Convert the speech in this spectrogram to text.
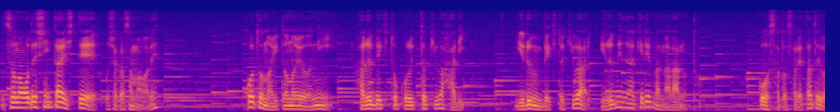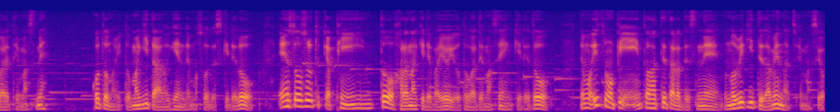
うん、そのお弟子に対してお釈迦様はね琴の糸のように張るべきところ時は張り緩むべき時は緩めなければならぬと交差とされたと言われていますね。琴の糸、まあ、ギターの弦でもそうですけれど演奏する時はピーンと張らなければ良い音が出ませんけれどでもいつもピーンと張ってたらですね伸びきってダメになっちゃいますよ。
